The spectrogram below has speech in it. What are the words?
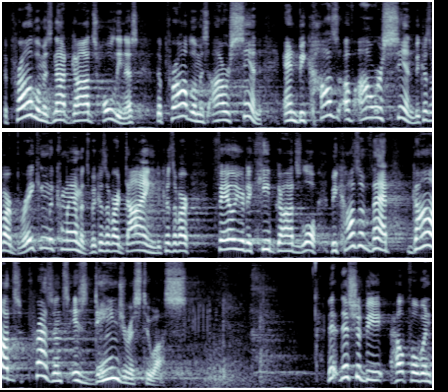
The problem is not God's holiness, the problem is our sin. And because of our sin, because of our breaking the commandments, because of our dying, because of our failure to keep God's law, because of that, God's presence is dangerous to us. This should be helpful when,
